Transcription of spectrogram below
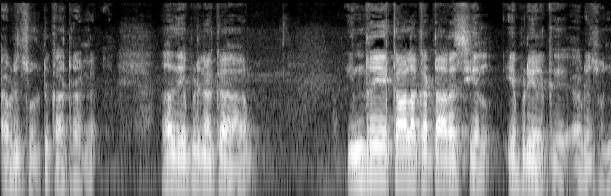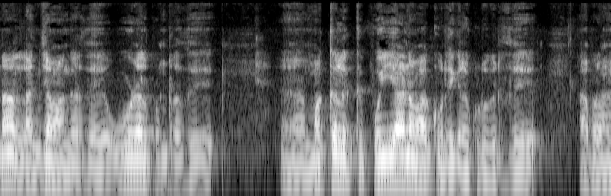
அப்படின்னு சொல்லிட்டு காட்டுறாங்க. அதாவது எப்படின்னாக்கா இன்றைய காலகட்ட அரசியல் எப்படி இருக்குது அப்படின்னு சொன்னால் லஞ்சம் வாங்குறது ஊழல் பண்ணுறது மக்களுக்கு பொய்யான வாக்குறுதிகளை கொடுக்கறது அப்புறம்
